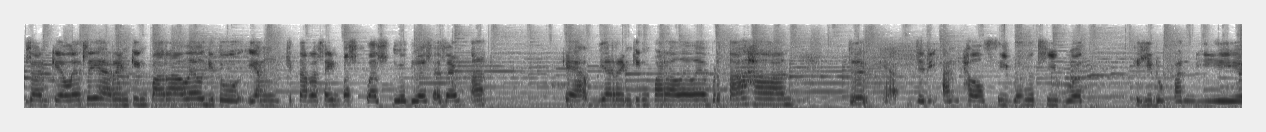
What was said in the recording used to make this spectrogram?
Misalnya kayak let's say ya ranking paralel gitu yang kita rasain pas kelas 12 SMA kayak biar ranking paralelnya bertahan. Itu kayak jadi unhealthy banget sih buat kehidupan di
